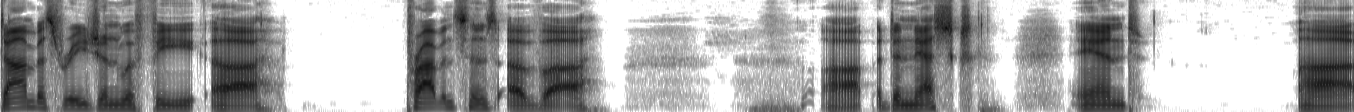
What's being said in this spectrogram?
Donbas region with the uh, provinces of uh, uh, Donetsk and uh,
